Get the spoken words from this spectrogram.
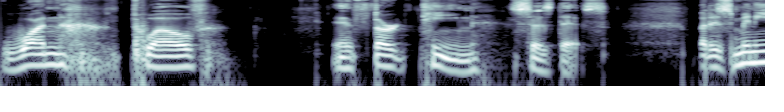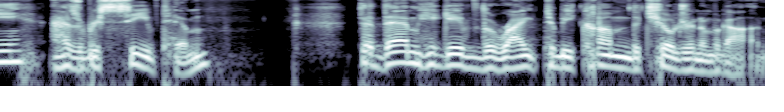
1 12 and 13 says this But as many as received him, to them he gave the right to become the children of God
